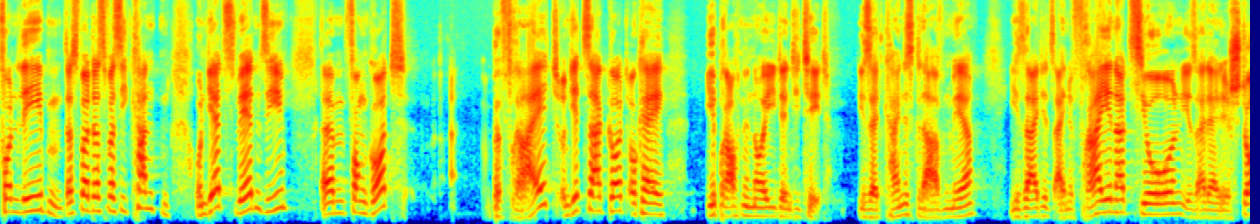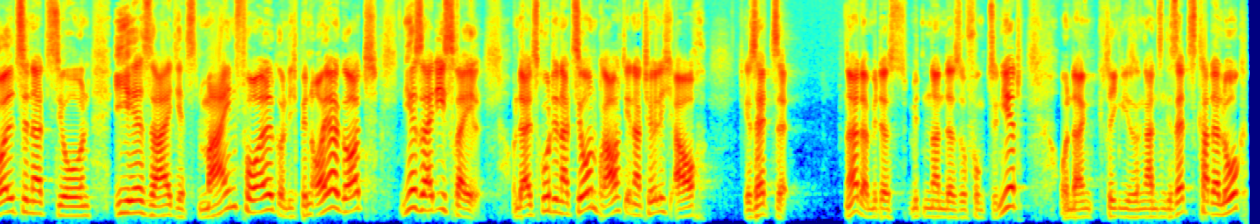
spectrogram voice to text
von Leben. Das war das, was sie kannten. Und jetzt werden sie ähm, von Gott befreit. Und jetzt sagt Gott, okay, ihr braucht eine neue Identität. Ihr seid keine Sklaven mehr. Ihr seid jetzt eine freie Nation. Ihr seid eine stolze Nation. Ihr seid jetzt mein Volk und ich bin euer Gott. Ihr seid Israel. Und als gute Nation braucht ihr natürlich auch Gesetze. Na, damit das miteinander so funktioniert. Und dann kriegen die so einen ganzen Gesetzkatalog.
